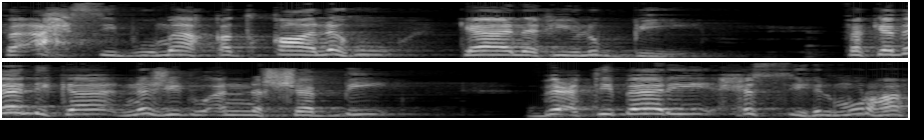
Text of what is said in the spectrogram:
فأحسب ما قد قاله كان في لبي فكذلك نجد أن الشاب باعتبار حسه المرهف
